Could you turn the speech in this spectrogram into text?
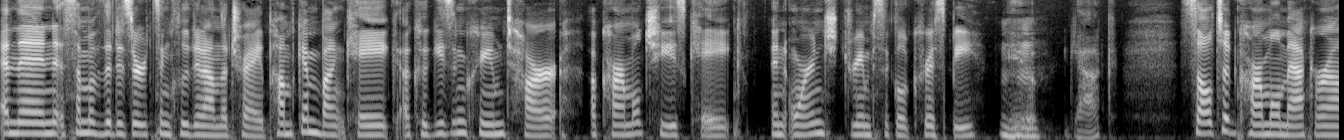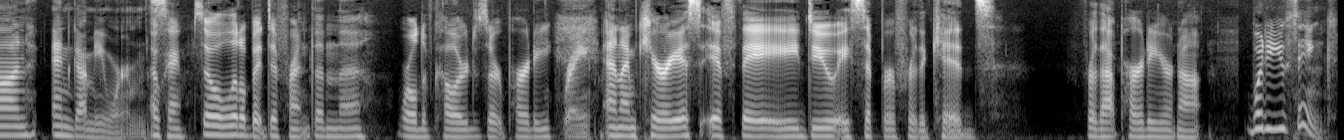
And then some of the desserts included on the tray pumpkin bundt cake, a cookies and cream tart, a caramel cheesecake, an orange dreamsicle crispy, Mm-hmm. ew, yuck, salted caramel macaron, and gummy worms. Okay, so a little bit different than the World of Color dessert party. Right. And I'm curious if they do a sipper for the kids for that party or not. What do you think?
